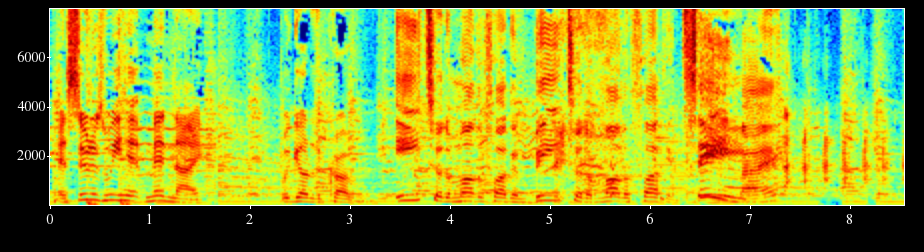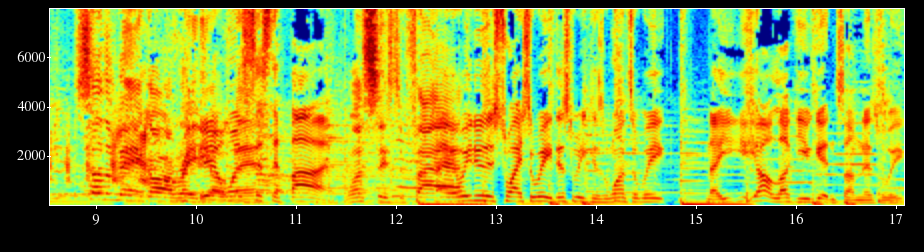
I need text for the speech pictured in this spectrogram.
man. as soon as we hit midnight, we go to the Kroger. E to the motherfucking B to the motherfucking T, man. Southern Vanguard Radio, Yeah, man. 165. 165. Hey, we do this twice a week. This week is once a week. Now, y- y'all lucky you getting something this week.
